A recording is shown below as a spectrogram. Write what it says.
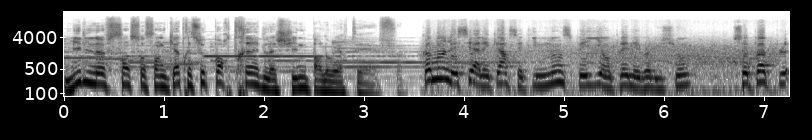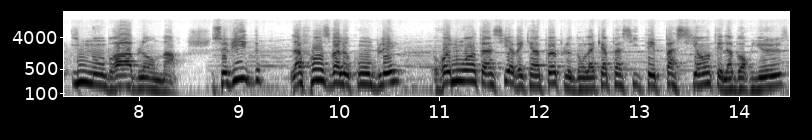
1964 et ce portrait de la Chine par l'ORTF. Comment laisser à l'écart cet immense pays en pleine évolution, ce peuple innombrable en marche Ce vide, la France va le combler, renouant ainsi avec un peuple dont la capacité patiente et laborieuse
